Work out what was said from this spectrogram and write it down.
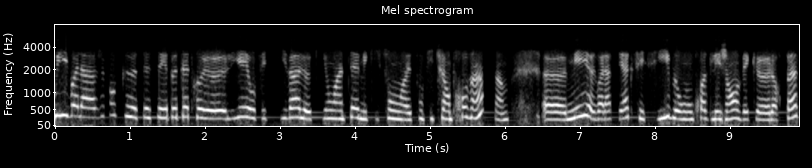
Oui, voilà, je pense que c'est c'est peut-être euh, lié aux festivals qui ont un thème et qui sont, euh, sont situés en province. hein. Euh, mais voilà, c'est accessible, on croise les gens avec euh, leur passe.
